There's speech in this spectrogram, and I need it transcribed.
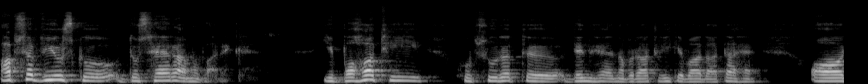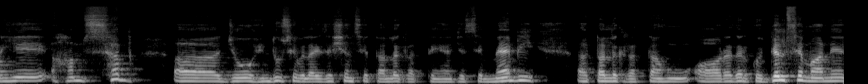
आप सब व्यूअर्स को दुशहरा मुबारक। ये बहुत ही खूबसूरत दिन है, नवरात्रि के बाद आता है और ये हम सब जो हिंदू सिविलाइजेशन से तल्लक रखते हैं, जिससे मैं भी तल्लक रखता हूँ और अगर कोई दिल से माने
